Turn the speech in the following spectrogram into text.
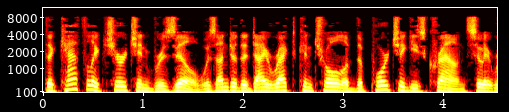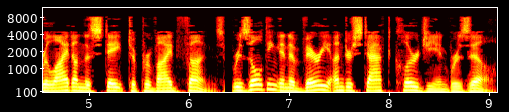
The Catholic Church in Brazil was under the direct control of the Portuguese crown so it relied on the state to provide funds, resulting in a very understaffed clergy in Brazil.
